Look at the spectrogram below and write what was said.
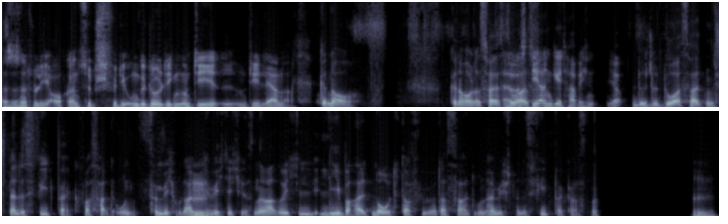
Das ist natürlich auch ganz hübsch für die Ungeduldigen und die, und die Lerner. Genau. Genau, das heißt, äh, du was hast, die angeht, habe ich ja. Du, du, du, hast halt ein schnelles Feedback, was halt für mich unheimlich mhm. wichtig ist. Ne? Also ich liebe halt Note dafür, dass du halt unheimlich schnelles Feedback hast. Ne? Mhm.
